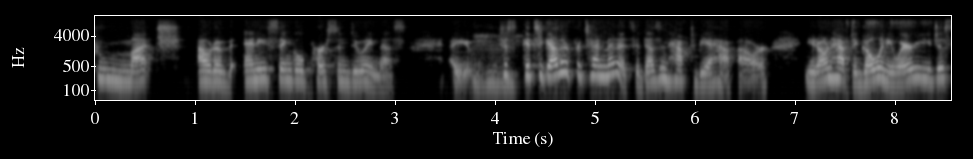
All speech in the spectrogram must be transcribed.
too much out of any single person doing this. Uh, mm-hmm. Just get together for 10 minutes. It doesn't have to be a half hour. You don't have to go anywhere. You just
